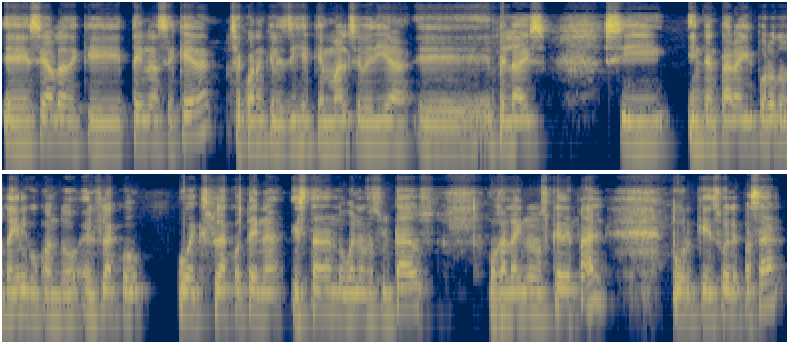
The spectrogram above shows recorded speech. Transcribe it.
Eh, se habla de que Tena se queda. ¿Se acuerdan que les dije que mal se vería eh, Peláez si intentara ir por otro técnico cuando el flaco o ex flaco Tena está dando buenos resultados? Ojalá y no nos quede mal, porque suele pasar.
